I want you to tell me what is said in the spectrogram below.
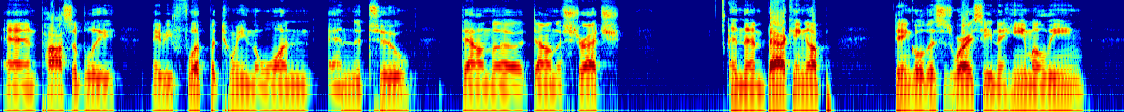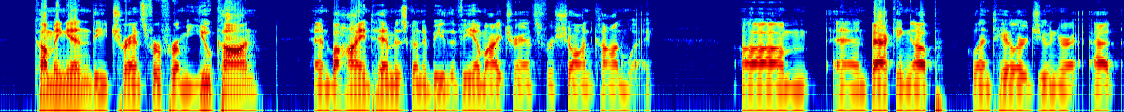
and possibly maybe flip between the one and the two down the down the stretch. And then backing up Dingle, this is where I see Nahiem Alleyne coming in, the transfer from UConn. And behind him is going to be the VMI transfer, Sean Conway. Um, and backing up Glenn Taylor Jr. at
